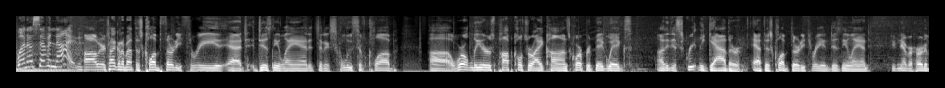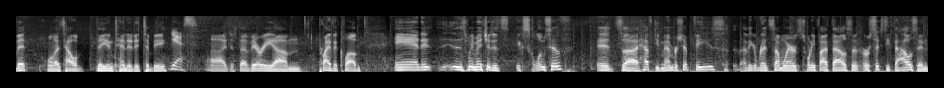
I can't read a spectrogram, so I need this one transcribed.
1079. Uh, we were talking about this Club 33 at Disneyland. It's an exclusive club. Uh, world leaders, pop culture icons, corporate bigwigs. Uh, they discreetly gather at this Club 33 in Disneyland. If you've never heard of it, well, that's how they intended it to be. Yes. Uh, just a very um, private club. And it, as we mentioned, it's exclusive. It's uh, hefty membership fees. I think I read somewhere it's twenty five thousand or sixty thousand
